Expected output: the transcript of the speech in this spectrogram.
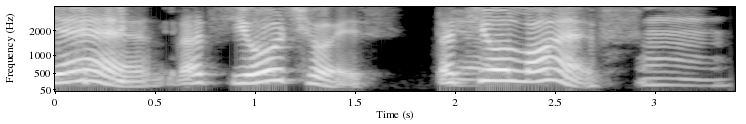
yeah, that's your choice. That's Yeah. your life. Mm,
